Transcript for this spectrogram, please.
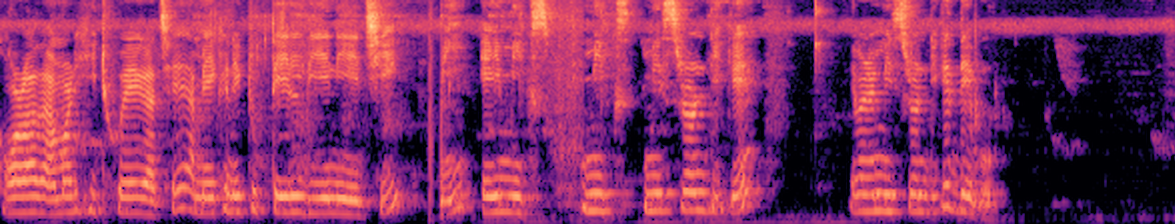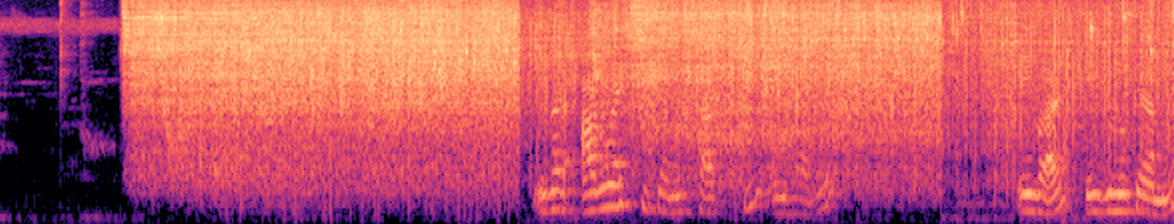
কড়া আমার হিট হয়ে গেছে, আমি এখানে একটু তেল দিয়ে নিয়েছি। আমি এই মিক্স মিক্স, মিশ্রণটিকে, এবারে মিশ্রণটিকে দেব। এবার আরও একটি আমি ছাড়ছি এইভাবে, এবার এগুলোকে আমি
